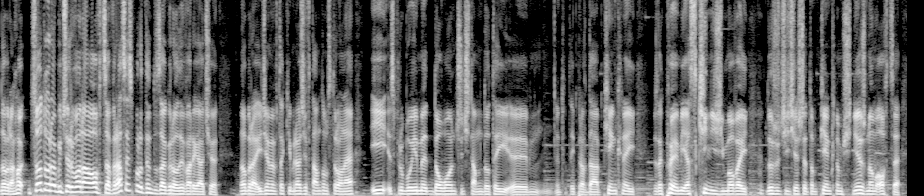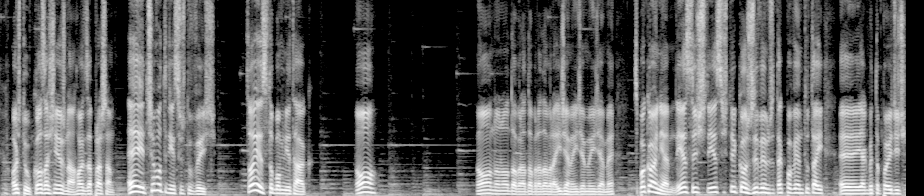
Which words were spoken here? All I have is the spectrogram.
Dobra. Co tu robi czerwona owca? Wracaj z powrotem do zagrody, wariacie. Dobra, idziemy w takim razie w tamtą stronę i spróbujemy dołączyć tam do tej, ym, do tej, prawda, pięknej, że tak powiem, jaskini zimowej, dorzucić jeszcze tą piękną, śnieżną owcę. Chodź tu, koza śnieżna, chodź, zapraszam. Ej, czemu ty nie chcesz tu wyjść? Co jest z tobą nie tak? O! No, no, no, dobra, dobra, dobra, idziemy, idziemy, idziemy. Spokojnie, jesteś, jesteś tylko żywym, że tak powiem, tutaj, e, jakby to powiedzieć,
